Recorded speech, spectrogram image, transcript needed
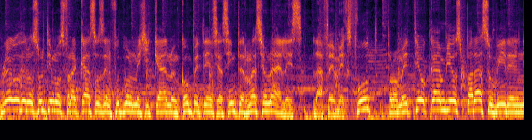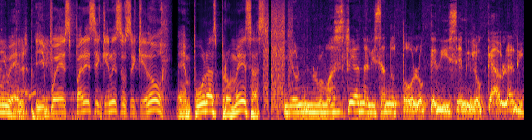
Luego de los últimos fracasos del fútbol mexicano en competencias internacionales, la Femex Food prometió cambios para subir el nivel. Y pues parece que en eso se quedó, en puras promesas. Yo nomás estoy analizando todo lo que dicen y lo que hablan y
